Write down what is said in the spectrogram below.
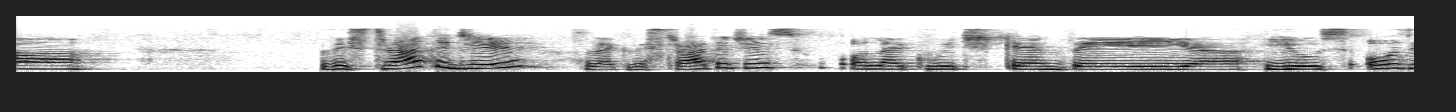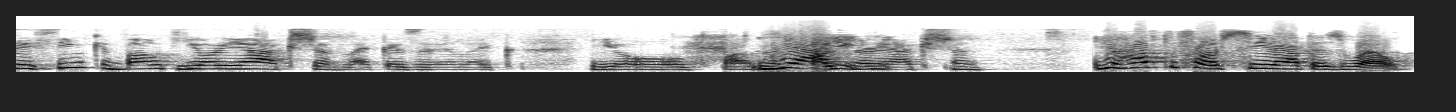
uh, the strategy like the strategies or like which can they uh, use or they think about your reaction like as a like your partner, Yeah, partner you- reaction you have to foresee that as well.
